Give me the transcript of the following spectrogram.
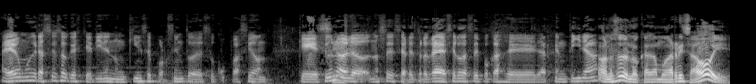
Hay algo muy gracioso que es que tienen un 15% de desocupación. Que si Sí. uno, lo- no sé, se retrotrae a ciertas épocas de la Argentina. No, nosotros nos cagamos de risa hoy.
